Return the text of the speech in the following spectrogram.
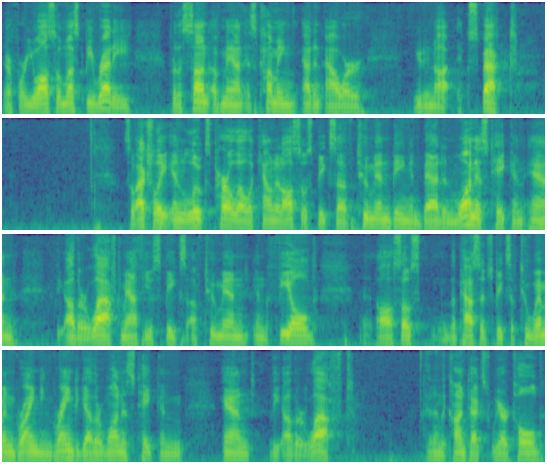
Therefore, you also must be ready, for the Son of Man is coming at an hour you do not expect. So, actually, in Luke's parallel account, it also speaks of two men being in bed, and one is taken and the other left. Matthew speaks of two men in the field. Also, the passage speaks of two women grinding grain together. One is taken and the other left. And in the context, we are told,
